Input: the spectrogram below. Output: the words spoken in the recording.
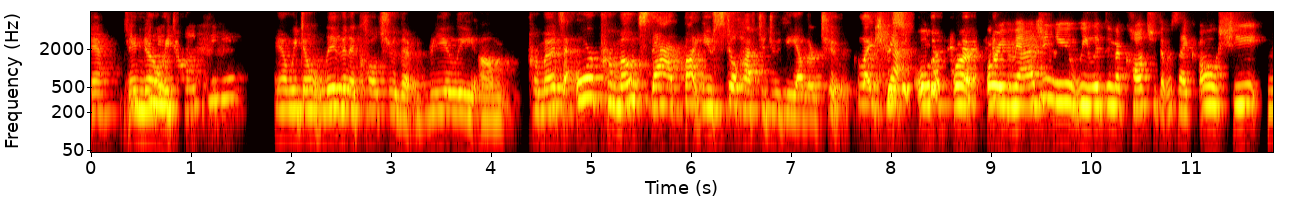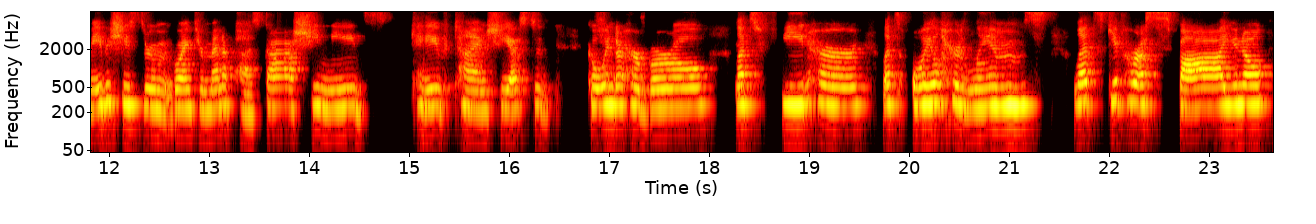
yeah and no we don't you know we don't live in a culture that really um, promotes that or promotes that but you still have to do the other two. Like yeah. or, or or imagine you we lived in a culture that was like oh she maybe she's through going through menopause. Gosh she needs cave time. She has to go into her burrow. Let's feed her, let's oil her limbs, let's give her a spa, you know,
